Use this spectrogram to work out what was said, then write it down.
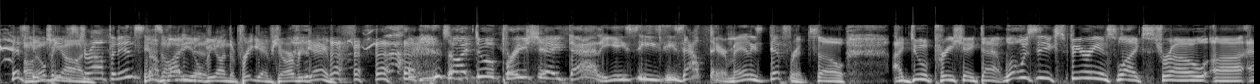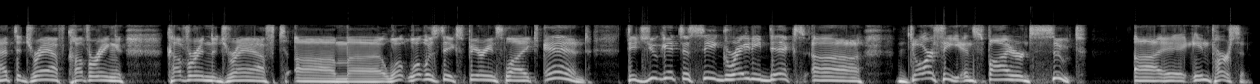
if oh, he he'll keeps be on. dropping in stuff His audio this. will be on the pregame show every game. so I do appreciate that. He's, he's he's out there, man. He's different. So I do appreciate that. What was the experience like, Stro, uh, at the draft, covering covering the draft? Um, uh, what what was the experience like? And did you get to see Grady Dick's uh, Dorothy inspired suit uh, in person?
